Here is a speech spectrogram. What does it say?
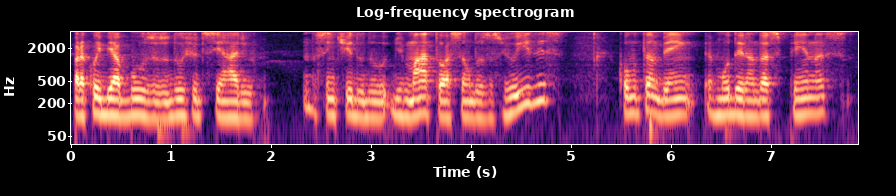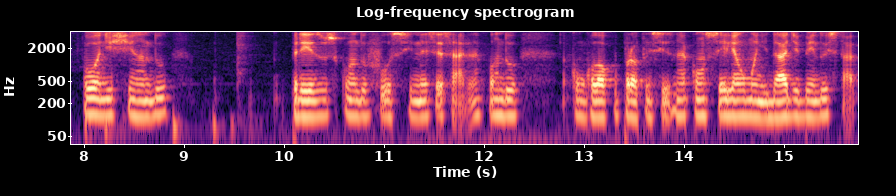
para coibir abusos do judiciário no sentido do, de má atuação dos juízes, como também moderando as penas ou anistiando presos quando fosse necessário, né? quando, como coloca o próprio inciso, né? aconselha a humanidade e bem do Estado.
